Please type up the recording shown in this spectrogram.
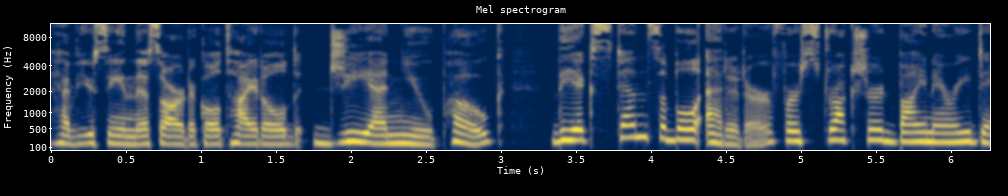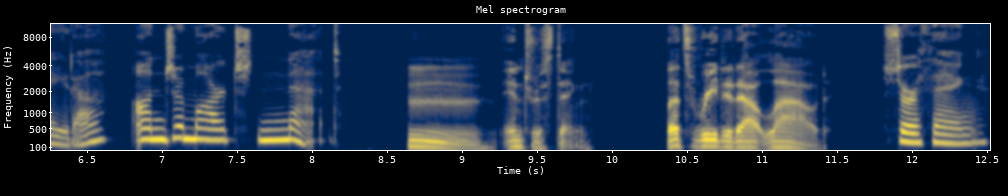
have you seen this article titled GNU Poke, the extensible editor for structured binary data on jemarch.net? Hmm, interesting. Let's read it out loud. Sure thing.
